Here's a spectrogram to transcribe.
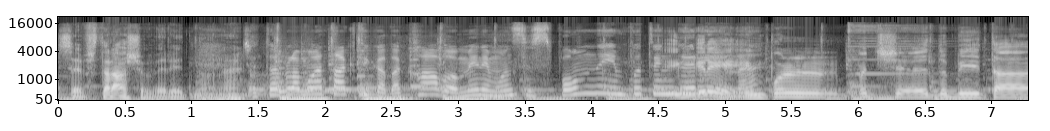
se je vstrašil, verjetno. Ne? Če to je bila moja taktika, da kavo menim, on se spomni in potem In gre. gre, ne? in pol pač eh, dobi ta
